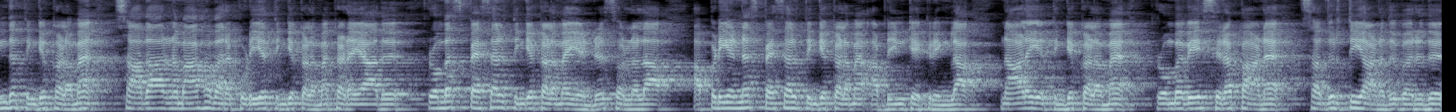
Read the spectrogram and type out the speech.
இந்த திங்கக்கிழமை சாதாரணமாக வரக்கூடிய திங்கக்கிழமை கிடையாது. ரொம்ப ஸ்பெஷல் திங்கக்கிழமை என்று சொல்லலாம். அப்படி என்ன ஸ்பெஷல் திங்கக்கிழமை அப்படின்னு கேட்குறீங்களா நாளைய திங்கக்கிழமை ரொம்பவே சிறப்பான சதுர்த்தியானது வருது.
